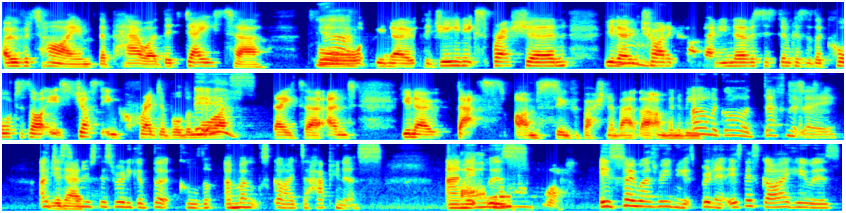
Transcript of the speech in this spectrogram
over time the power, the data for yeah. you know the gene expression, you know, mm. trying to calm down your nervous system because of the cortisol. It's just incredible. The more data and you know that's I'm super passionate about that. I'm going to be. Oh my god, definitely. I just know. finished this really good book called A Monk's Guide to Happiness, and it oh. was it's so worth reading. It's brilliant. It's this guy who was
